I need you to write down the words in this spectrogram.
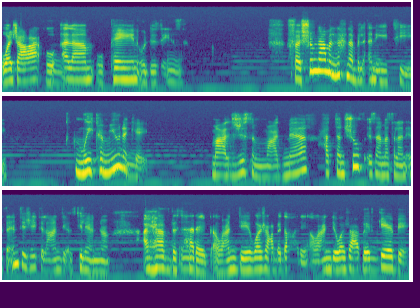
بوجع وألم و pain و disease فشو بنعمل نحن بالان اي تي we communicate مع الجسم مع الدماغ حتى نشوف إذا مثلا إذا أنت جيتي لعندي قلتي لي إنه I have this headache أو عندي وجع بظهري أو عندي وجع بركابي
